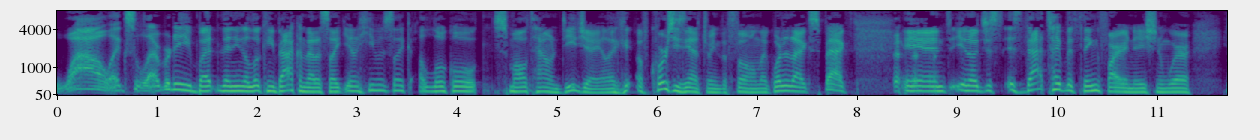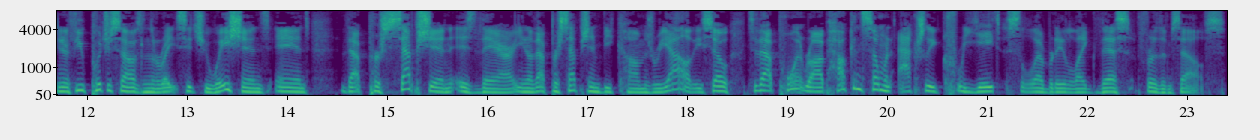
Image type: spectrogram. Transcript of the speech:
wow, like celebrity. But then, you know, looking back on that, it's like, you know, he was like a local small town DJ. Like, of course he's answering the phone. Like, what did I expect? and, you know, just it's that type of thing, Fire Nation, where, you know, if you put yourselves in the right situations and that perception is there, you know, that perception becomes reality. So to that point, Rob, how can someone actually create celebrity like this for themselves? Themselves?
